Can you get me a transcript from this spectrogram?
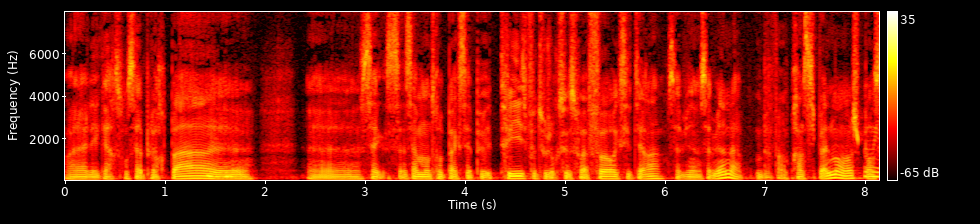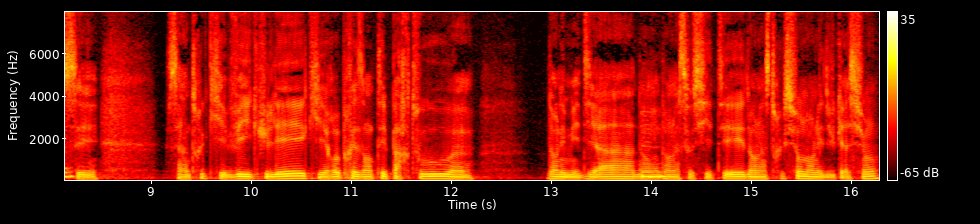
voilà, les garçons ça pleure pas, euh, ça, ça, ça montre pas que ça peut être triste, faut toujours que ce soit fort, etc. Ça vient, ça vient là, enfin principalement, hein, je pense Oui. que c'est c'est un truc qui est véhiculé, qui est représenté partout, dans les médias, dans, dans la société, dans l'instruction, dans l'éducation,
